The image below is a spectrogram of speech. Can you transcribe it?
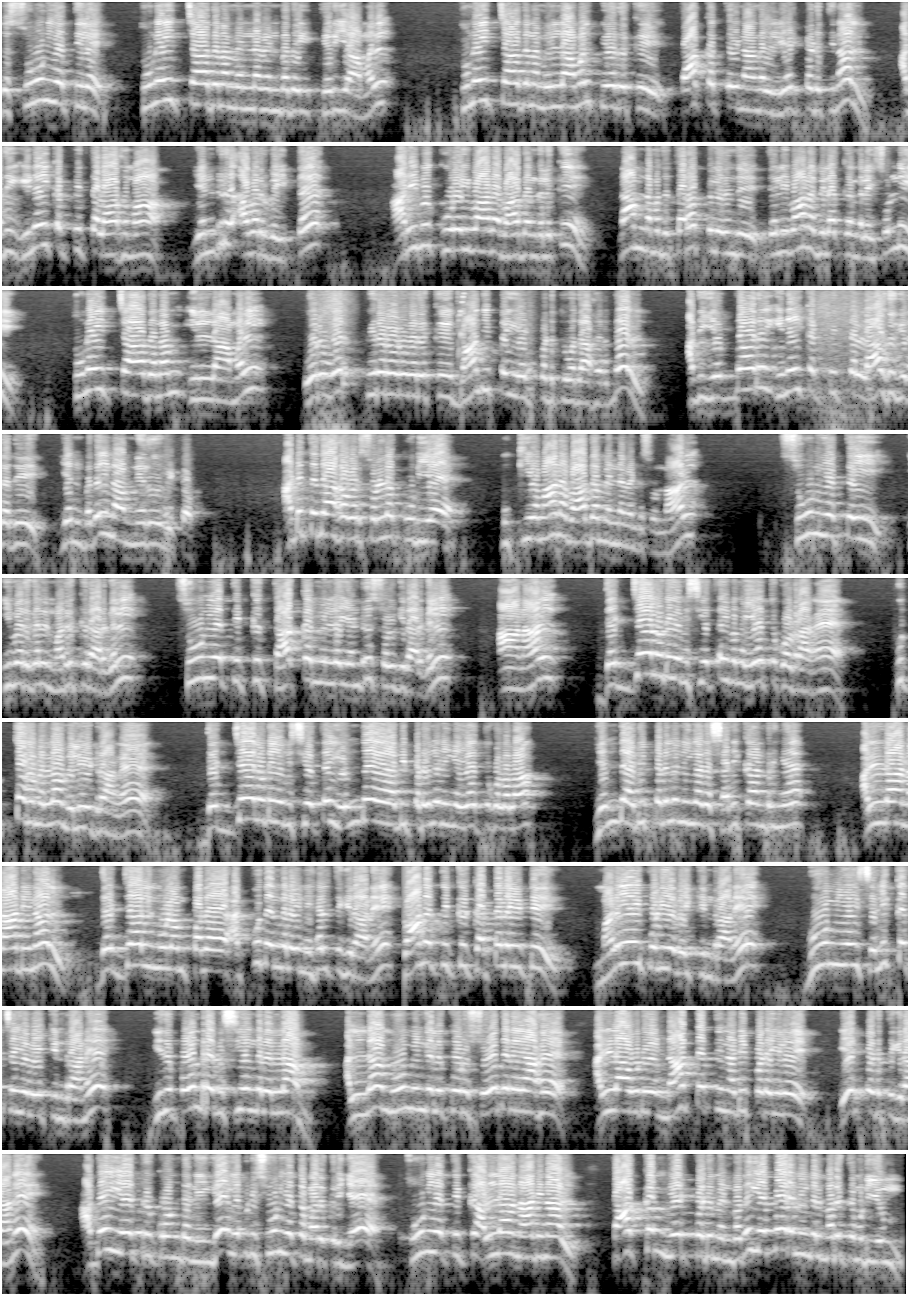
இந்த சூனியத்திலே துணை சாதனம் என்னவென்பதை தெரியாமல் துணை சாதனம் இல்லாமல் பிறருக்கு தாக்கத்தை நாங்கள் ஏற்படுத்தினால் அது இணை கற்பித்தல் ஆகுமா என்று அவர் வைத்த அறிவு குறைவான வாதங்களுக்கு நாம் நமது தரப்பிலிருந்து தெளிவான விளக்கங்களை சொல்லி துணை சாதனம் இல்லாமல் ஒருவர் பிறரொருவருக்கு பாதிப்பை ஏற்படுத்துவதாக இருந்தால் அது எவ்வாறு இணை கற்பித்தல் ஆகுகிறது என்பதை நாம் நிறுவிவிட்டோம் அடுத்ததாக அவர் சொல்லக்கூடிய முக்கியமான வாதம் என்னவென்று சொன்னால் சூனியத்தை இவர்கள் மறுக்கிறார்கள். சூனியத்திற்கு தாக்கம் இல்லை என்று சொல்கிறார்கள். ஆனால் தஜ்ஜாலுடைய விஷயத்தை இவங்க ஏற்றுக்கொள்றாங்க. புத்தகம் எல்லாம் வெளியிடுறாங்க. தஜ்ஜாலுடைய விஷயத்தை எந்த அடிப்படையில நீங்க ஏற்றுக்கொள்ளலாம்? எந்த அடிப்படையில நீங்க அதை சரி காண்றீங்க? அல்லாஹ் நாடினால் தஜ்ஜால் மூலம் பல அற்புதங்களை நிகழ்த்துகிறானே வானத்திற்கு கட்டளையிட்டு மழையை பொழிய வைக்கின்றானே பூமியை செழிக்க செய்ய வைக்கின்றானே இது போன்ற விஷயங்கள் எல்லாம் அல்லாஹ் மூமின்களுக்கு ஒரு சோதனையாக அல்லாஹ்வுடைய நாட்டத்தின் அடிப்படையிலே ஏற்படுத்துகிறானே. அதை ஏற்றுக்கொண்ட நீங்க எப்படி சூனியத்தை மறுக்கிறீங்க? சூனியத்திற்கு அல்லாஹ் நாடினால் தாக்கம் ஏற்படும் என்பதை எவ்வாறு நீங்கள் மறுக்க முடியும்?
